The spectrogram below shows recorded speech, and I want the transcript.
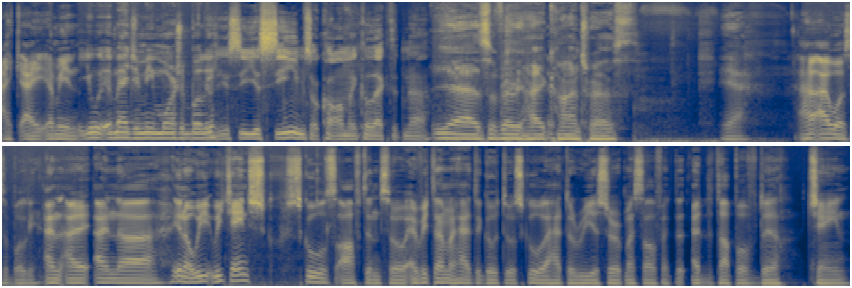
I, I I mean, You imagine me more as a bully? You see, you seem so calm and collected now. Yeah, it's a very high contrast. yeah. I, I was a bully, and I and uh, you know we, we changed sc- schools often. So every time I had to go to a school, I had to reassert myself at the at the top of the chain,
